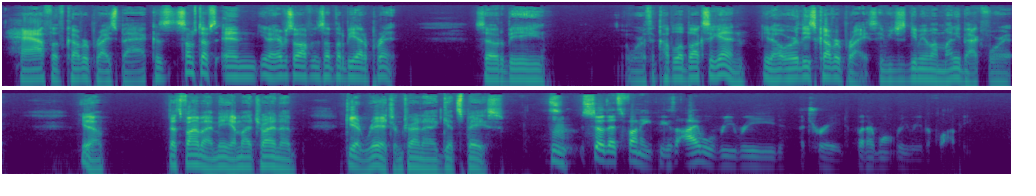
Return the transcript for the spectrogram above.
half of cover price back because some stuff's and you know every so often something will be out of print, so it'll be worth a couple of bucks again, you know, or at least cover price if you just give me my money back for it. You know, that's fine by me. I'm not trying to get rich. I'm trying to get space. So that's funny because I will reread a trade, but I won't reread a floppy.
